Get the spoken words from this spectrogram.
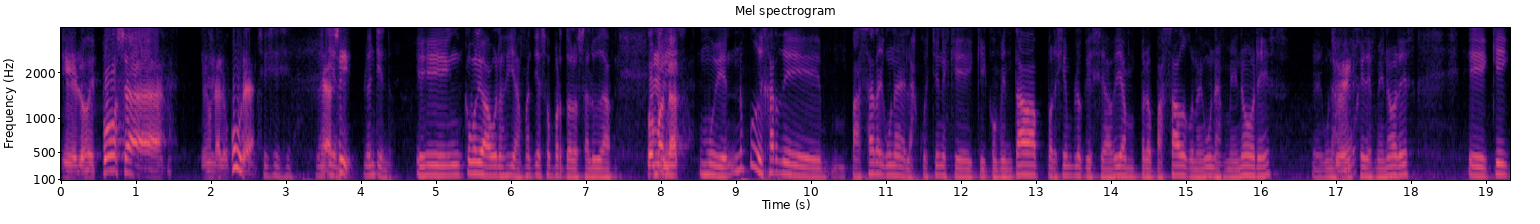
eh, los esposa, es una locura. Sí, sí, sí. Lo entiendo. Lo entiendo. Eh, ¿Cómo le va? Buenos días. Matías Oporto lo saluda. ¿Cómo andás? Eh, muy bien. No puedo dejar de pasar alguna de las cuestiones que, comentaba, por ejemplo, que se habían propasado con algunas menores, algunas mujeres menores. Eh, ¿qué,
